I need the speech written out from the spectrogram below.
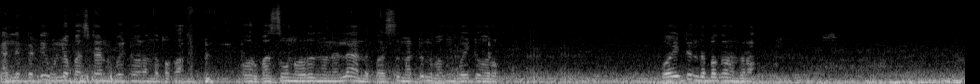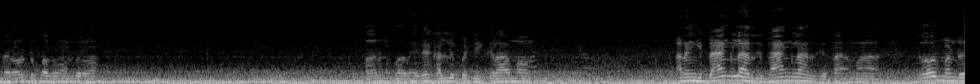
கல்லுப்பட்டி உள்ள பஸ் ஸ்டாண்ட் போயிட்டு வரும் அந்த பக்கம். ஒரு பஸ் ஒன்று வருதுன்னு இல்லை அந்த பஸ் மட்டும் இந்த பக்கம் போயிட்டு வரும். போயிட்டு இந்த பக்கம் வந்துடும் இந்த ரோட்டு பக்கம் வந்துடும் பாருங்க பாருங்க இதே கல்லுப்பட்டி கிராமம். ஆனால் இங்கே பேங்க்லாம் இருக்குது பேங்க்லாம் இருக்குது கவர்மெண்ட்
